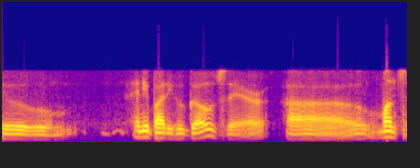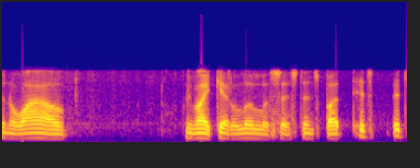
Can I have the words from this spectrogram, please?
to anybody who goes there. Uh, once in a while, we might get a little assistance, but it's it's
